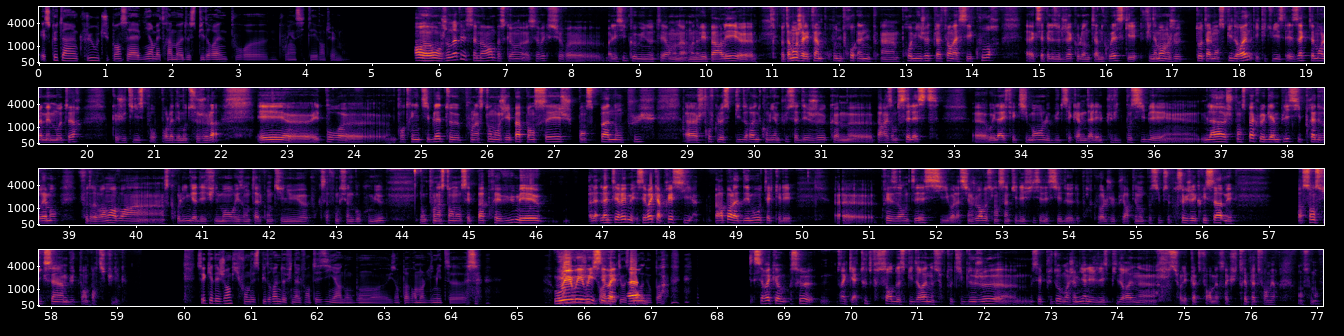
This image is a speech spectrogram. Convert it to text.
est-ce que tu as inclus ou tu penses à l'avenir mettre un mode speedrun pour, euh, pour y inciter éventuellement? Oh, j'en avais, c'est marrant parce que euh, c'est vrai que sur euh, bah, les sites communautaires, on en, avait parlé. euh, notamment, j'avais fait un, premier jeu de plateforme assez court qui s'appelle The Jack o' Lantern Quest, qui est finalement un jeu totalement speedrun et qui utilise exactement le même moteur que j'utilise pour, la démo de ce jeu-là. Et, pour Trinity Blade, pour l'instant, non, j'y ai pas pensé. Je pense pas non plus. je trouve que le speedrun convient plus à des jeux comme par exemple Celeste euh, oui, là, effectivement, le but, c'est quand même d'aller le plus vite possible. Et euh, là, je pense pas que le gameplay s'y prête vraiment. Il faudrait vraiment avoir un, scrolling à défilement horizontal continu euh, pour que ça fonctionne beaucoup mieux. Donc pour l'instant, non, c'est pas prévu. Mais l'intérêt, mais c'est vrai qu'après, si par rapport à la démo telle qu'elle est présentée, si voilà, si un joueur veut se lancer un petit défi, c'est d'essayer de, de parcourir le jeu le plus rapidement possible. C'est pour ça que j'ai écrit ça, mais sans se fixer un but en particulier. Sais qu'il y a des gens qui font des speedruns de Final Fantasy, hein, donc bon, euh, ils ont pas vraiment de limite. Euh, oui, oui, oui, c'est vrai. Euh, c'est vrai que c'est vrai qu'il y a toutes sortes de speedruns sur tout type de jeu. c'est plutôt, moi j'aime bien les, speedruns sur les plateformers. C'est vrai que je suis très platformer en ce moment.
